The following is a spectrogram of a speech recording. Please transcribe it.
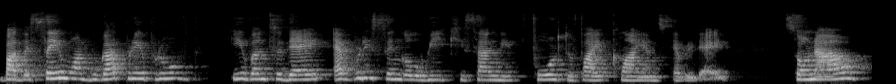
But the same one who got pre-approved, even today, every single week, he sent me four to five clients every day. So now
